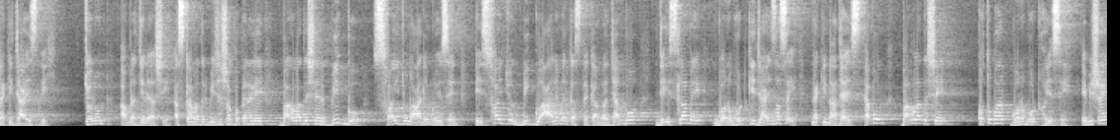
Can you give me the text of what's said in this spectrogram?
নাকি জায়েজ নেই? চলুন, আমরা জেনে আসি। আজকে আমাদের বিশেষজ্ঞ প্যানেলে বাংলাদেশের বিজ্ঞ ছয় জন আলেম রয়েছেন। এই ছয় জন বিজ্ঞ আলেমের কাছ থেকে আমরা জানব যে ইসলামে গণভোট কি জায়েজ আছে নাকি না জায়েজ, এবং বাংলাদেশে কতবার গণভোট হয়েছে? এ বিষয়ে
